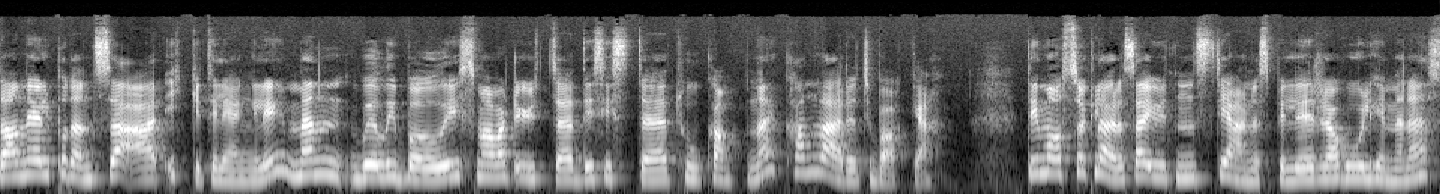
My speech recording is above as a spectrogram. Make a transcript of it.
Daniel Podense er ikke tilgjengelig, men Willy Boley, som har vært ute de siste to kampene, kan være tilbake. De må også klare seg uten stjernespiller Rahul Jimenez,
